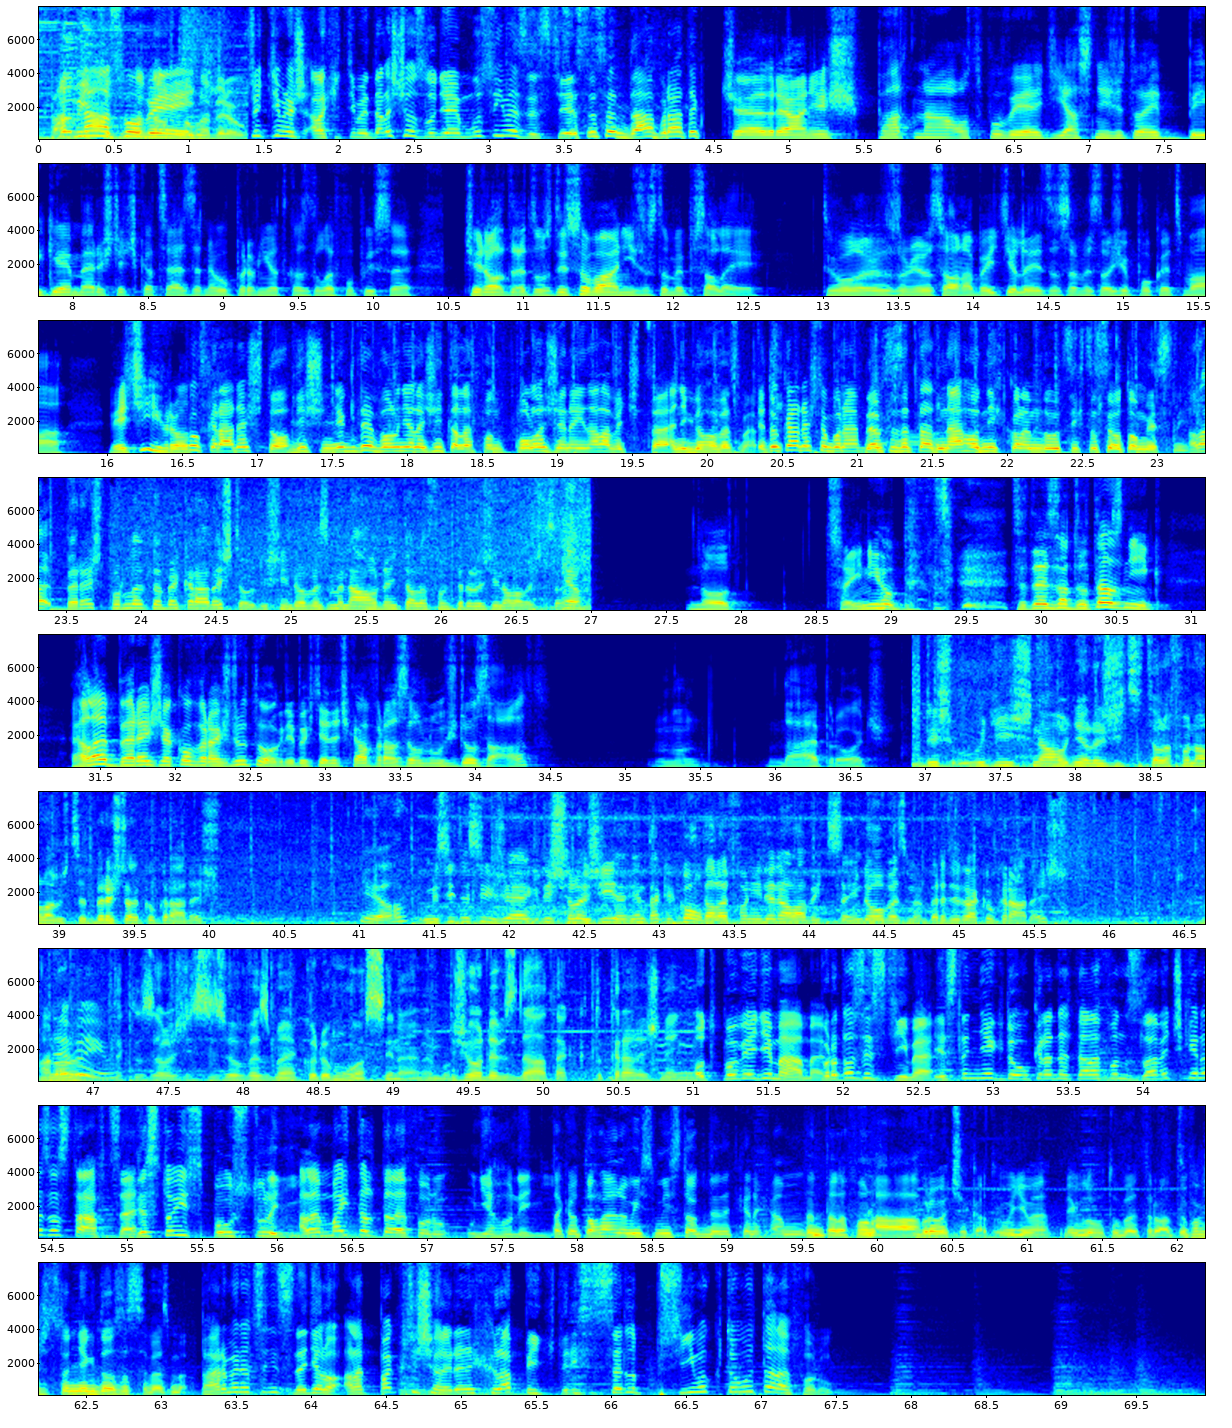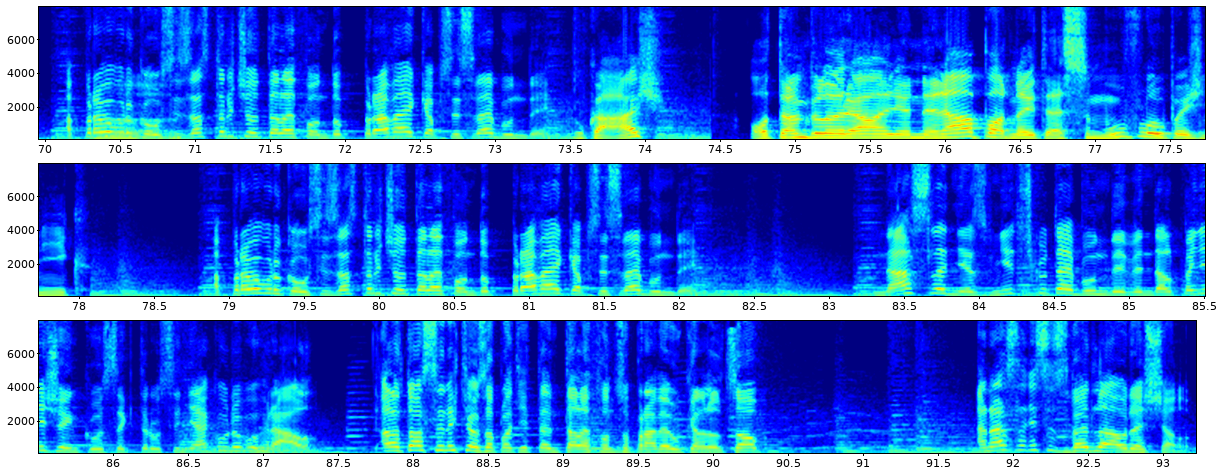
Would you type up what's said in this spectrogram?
Kdo ví, co se tam v odpověď. tomhle videu. Předtím, než ale chytíme dalšího zloděje, musíme zjistit, Jestli se dá brát jako Čet, reálně špatná odpověď, jasně, že to je bigmerch.cz nebo první odkaz dole v popise. Čet, ale to je to zdisování, co jste mi psali. Ty vole, to se mě docela nabejtili, co jsem myslel, že Pocket má větší hrot. jako krádeš to, když někde volně leží telefon položený na lavičce a někdo ho vezme. Je to krádeš nebo ne? Budeme se zeptat náhodných kolem jdoucích, co si o tom myslí. Ale bereš podle tebe krádeš to, když někdo vezme náhodný telefon, který leží na lavičce? Jo. No, co jinýho, co to je za dotazník? Hele, bereš jako vraždu to, kdybych tě teďka vrazil nůž do zad? No, ne, proč? Když uvidíš náhodně ležící telefon na lavičce, bereš to jako krádež? Jo. Myslíte si, že když leží jen tak jako telefon jde na lavičce, někdo ho vezme, berete to jako krádež? Ano, Tak to záleží, jestli si ho vezme jako domů asi, ne? Nebo když ho odevzdá, tak to krádež není. Odpovědi máme, proto zjistíme, jestli někdo ukradne telefon z lavičky na zastávce, kde stojí spoustu lidí, ale majitel telefonu u něho není. Tak jo, tohle je nový místo, kde teďka nechám ten telefon a budeme čekat. Uvidíme, jak dlouho to bude trvat. Doufám, že to někdo zase vezme. Pár minut se nic nedělo, ale pak přišel jeden chlapík, který si sedl přímo k tomu telefonu. A pravou rukou si zastrčil telefon do pravé kapsy své bundy. Ukáž? O ten byl reálně nenápadný, to je smooth loupežník. A pravou rukou si zastrčil telefon do pravé kapsy své bundy. Následně z vnitřku té bundy vyndal peněženku, se kterou si nějakou dobu hrál. Ale to asi nechtěl zaplatit ten telefon, co právě ukradl, co? A následně se zvedl a odešel.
